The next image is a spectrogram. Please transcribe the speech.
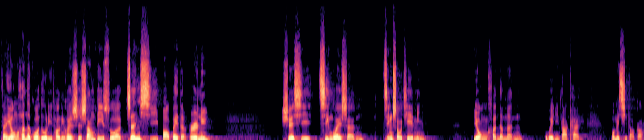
在永恒的国度里头，你会是上帝所珍惜宝贝的儿女。学习敬畏神，谨守诫命，永恒的门为你打开。我们一起祷告。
